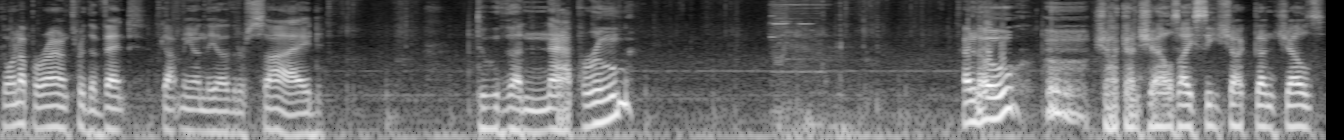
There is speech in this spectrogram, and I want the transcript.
going up around through the vent got me on the other side to the nap room. Hello? shotgun shells. I see shotgun shells.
